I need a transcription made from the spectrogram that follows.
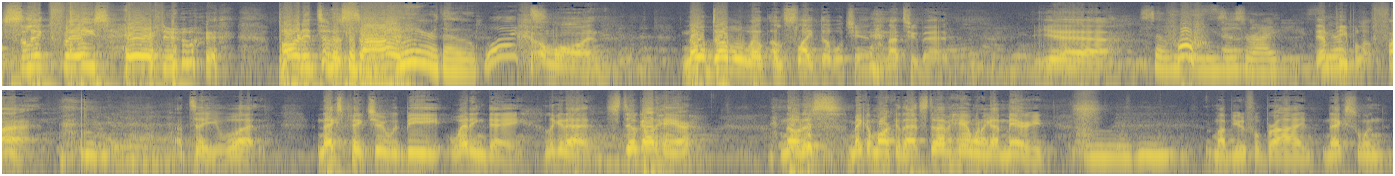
Slick face, hairdo, parted to Look the at side. That hair, though. What? Come on. No double, well, a slight double chin. Not too bad. Yeah. So Louise is right. Them Yep. people are fine. I'll tell you what. Next picture would be wedding day. Look at that. Still got hair. Notice, make a mark of that. Still have hair when I got married. My beautiful bride. Next one.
